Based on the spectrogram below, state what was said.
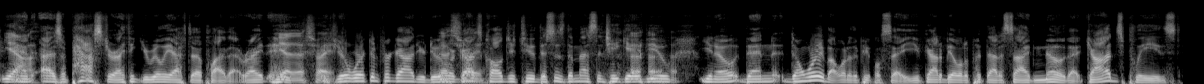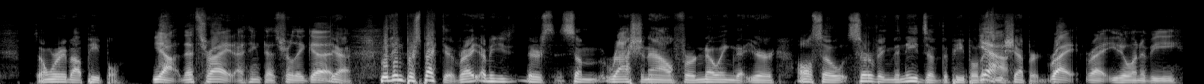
Yeah. and as a pastor i think you really have to apply that right Hey, Yeah, that's right. if you're working for god you're doing That's what god's right. called you to this is the message he gave you you know then don't worry about what other people say you've got to be able to put that aside and know that god's pleased don't worry about people Yeah, that's right. I think that's really good. yeah within perspective right i mean you, there's some rationale for knowing that you're also serving the needs of the people that Yeah. you shepherd Right, right. You don't want to be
